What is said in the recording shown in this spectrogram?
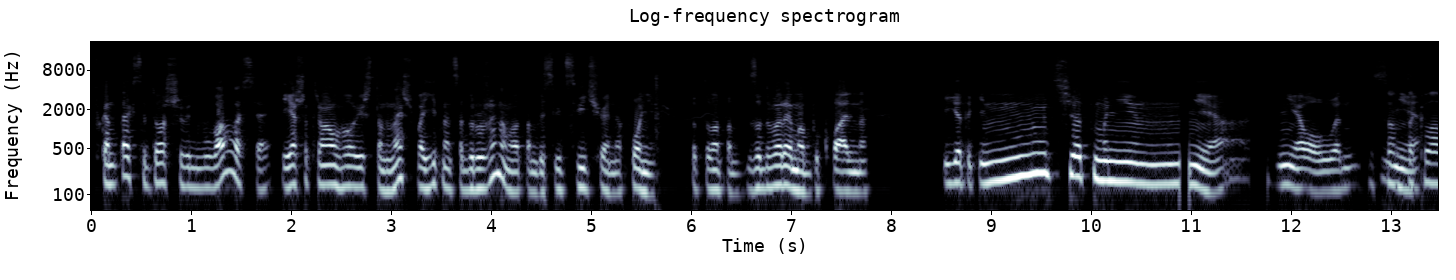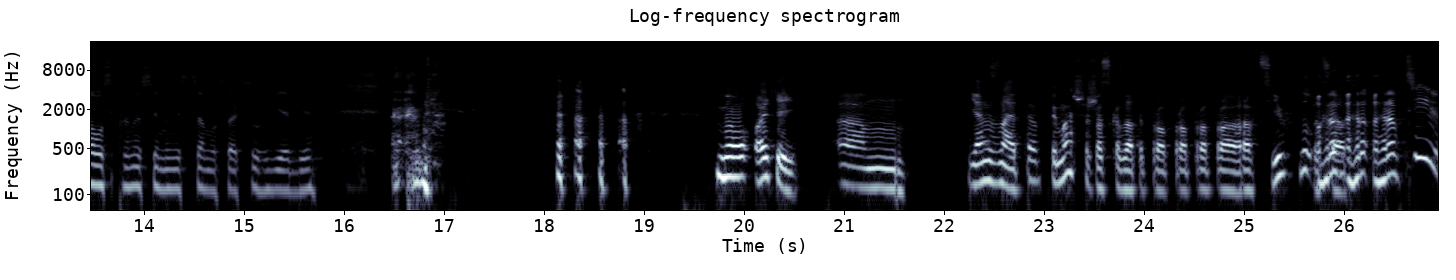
в контексті того, що відбувалося, я ще тримав в голові, що там, знаєш, вагітна ця дружина, вона там десь відсвічує на фоні. Тобто вона там за дверима буквально. І я такий, ну, чот мені. ні. Ні, Оуен. Санта Клаус, принеси мені сцену сексу з Єбі. Ну, окей. Um, я не знаю, ти ти маєш що сказати про про, про, про гравців? Ну, про гра, гра, Гравці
